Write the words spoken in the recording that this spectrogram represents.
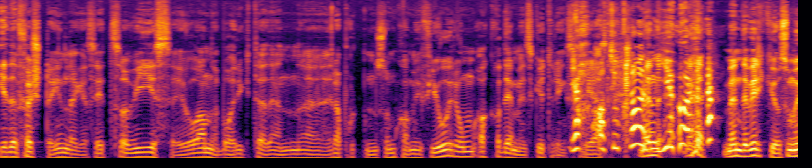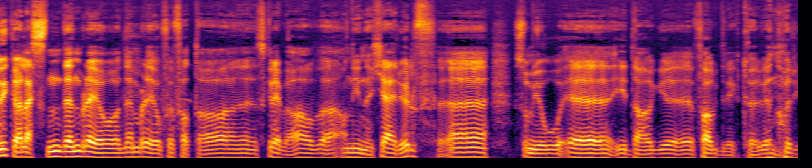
i det første innlegget sitt så viser jo Anne Borg til den uh, rapporten som kom i fjor om akademisk ytringsfrihet. Ja, at du klarer men, å gjøre det! men det virker jo som hun ikke har lest den. Den ble jo, den ble jo forfatta, eh, skrevet av Anine Kierulf, eh, som jo er i dag fagdirektør ved Nor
